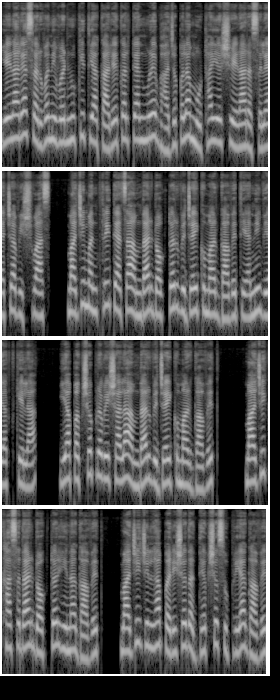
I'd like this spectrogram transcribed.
येणाऱ्या सर्व निवडणुकीत या कार्यकर्त्यांमुळे भाजपला मोठा यश येणार असल्याचा विश्वास माजी मंत्री त्याचा आमदार डॉक्टर विजयकुमार गावित यांनी व्यक्त केला. या पक्षप्रवेशाला आमदार विजयकुमार गावित माजी खासदार डॉक्टर हिना गावित माजी जिल्हा परिषद अध्यक्ष सुप्रिया गावित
